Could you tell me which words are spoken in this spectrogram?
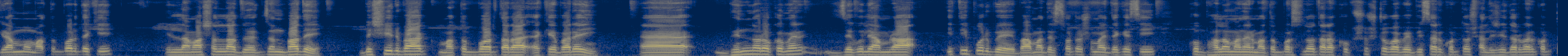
গ্রাম্য মাতব্বর দেখি, ইল্লা মাসাল্লাহ দু একজন বাদে। বেশিরভাগ মাতব্বর তারা একেবারেই ভিন্ন রকমের, যেগুলি আমরা ইতিপূর্বে বা আমাদের ছোট সময় দেখেছি, খুব ভালো মানের মাতব্বর ছিল। তারা খুব সুষ্ঠুভাবে বিচার করত, সালিশি দরবার করত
